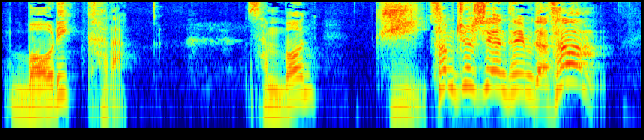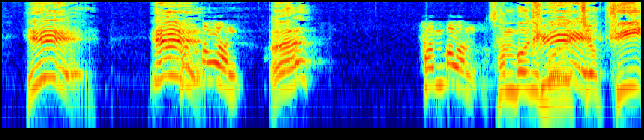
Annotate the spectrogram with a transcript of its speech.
머리카락. 3번, 귀. 3초 시간 드립니다. 3, 2, 1. 3번, 에? 3번. 3번이 귀! 뭐였죠? 귀.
